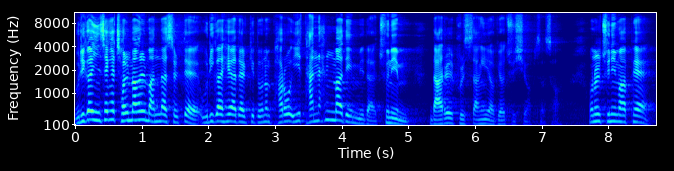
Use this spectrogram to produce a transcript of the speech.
우리가 인생의 절망을 만났을 때 우리가 해야 될 기도는 바로 이 단 한마디입니다. 주님, 나를 불쌍히 여겨 주시옵소서. 오늘 주님 앞에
